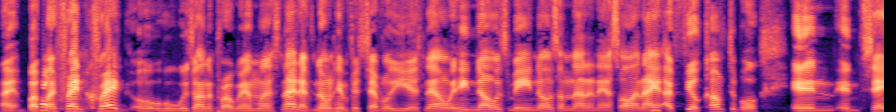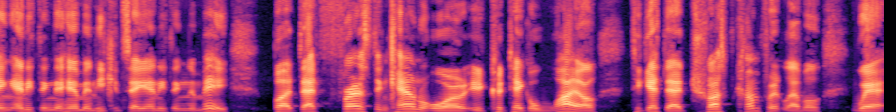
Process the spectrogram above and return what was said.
Right? But my friend Craig, who, who, was on the program last night, I've known him for several years now, and he knows me, knows I'm not an asshole, and I, mm. I feel comfortable in in saying anything to him, and he can say anything to me. But that first encounter, or it could take a while to get that trust comfort level where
